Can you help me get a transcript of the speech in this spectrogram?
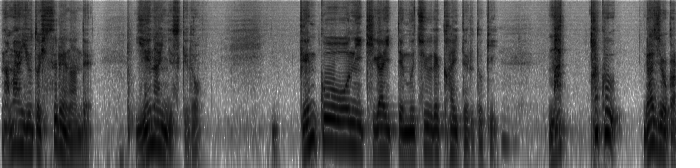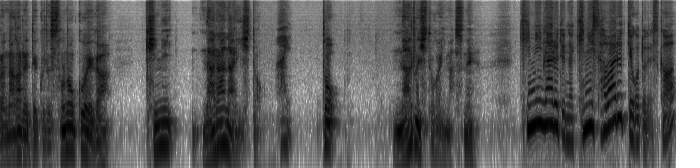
名前言うと失礼なんで、言えないんですけど、原稿に気が入って夢中で書いてるとき、全くラジオから流れてくるその声が気にならない人、はい、となる人がいますね。気になるというのは気に触るっていうことですか？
